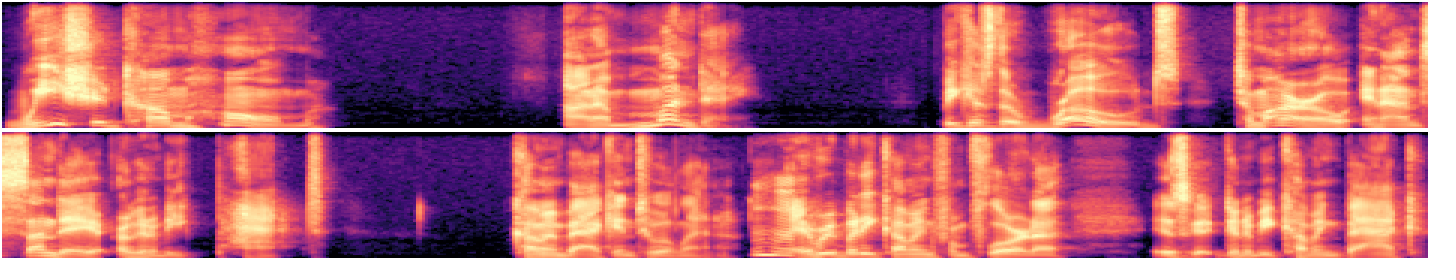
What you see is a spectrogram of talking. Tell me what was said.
We should come home on a Monday because the roads tomorrow and on Sunday are going to be packed coming back into Atlanta. Mhm. Everybody coming from Florida is going to be coming back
